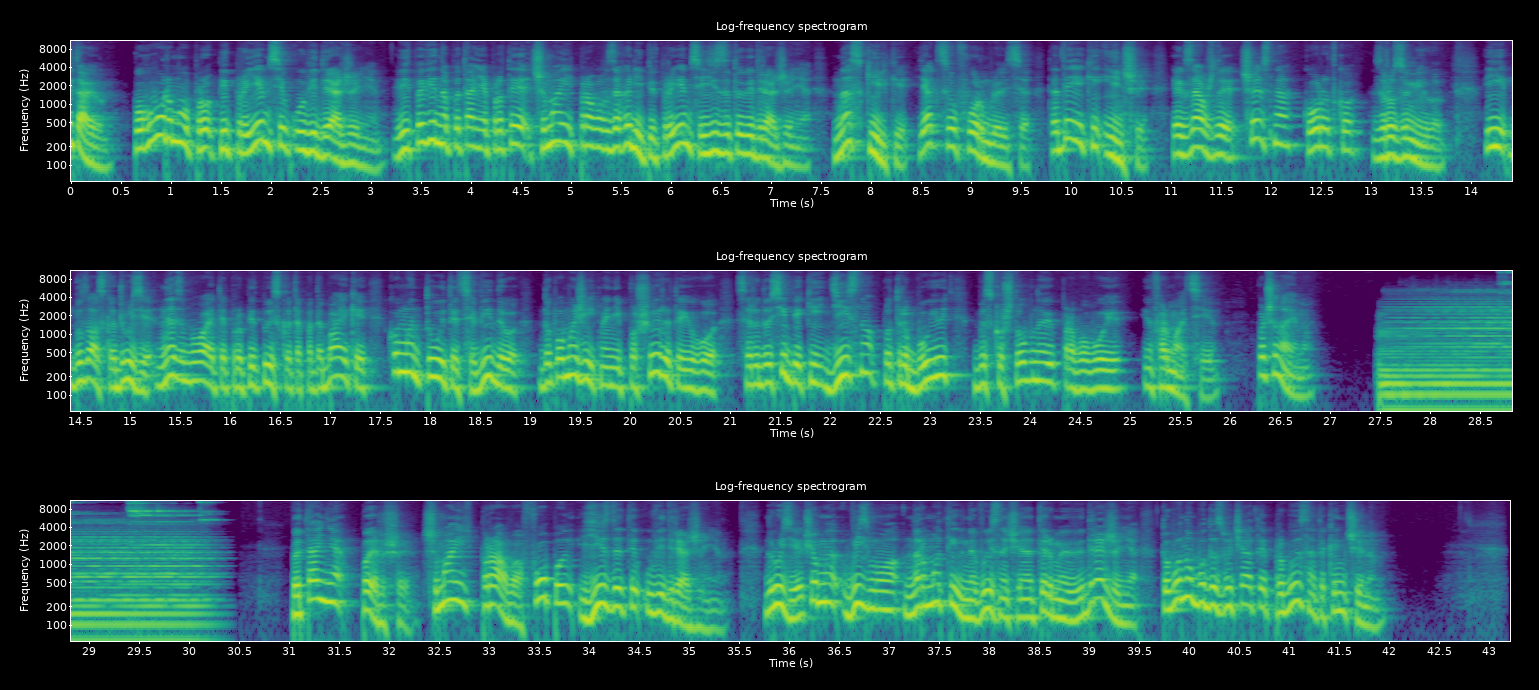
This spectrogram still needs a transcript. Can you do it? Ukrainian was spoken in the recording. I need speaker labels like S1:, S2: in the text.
S1: Вітаю! Поговоримо про підприємців у відрядженні. Відповідно питання про те, чи мають право взагалі підприємці їздити у відрядження, наскільки, як це оформлюється, та деякі інші. Як завжди, чесно, коротко, зрозуміло. І, будь ласка, друзі, не забувайте про підписку та подобайки, коментуйте це відео, допоможіть мені поширити його серед осіб, які дійсно потребують безкоштовної правової інформації. Починаємо. Питання перше: чи мають право ФОПи їздити у відрядження? Друзі, якщо ми візьмемо нормативне визначення терміну відрядження, то воно буде звучати приблизно таким чином.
